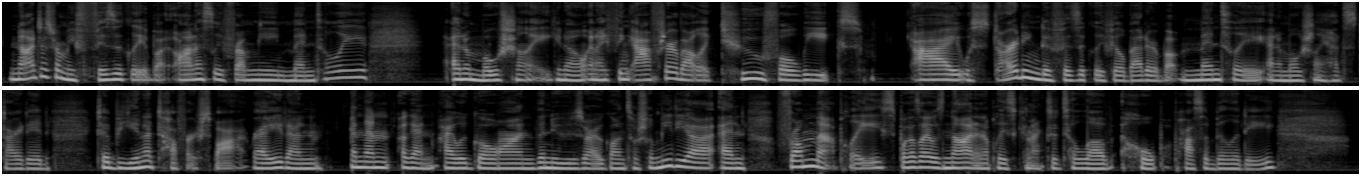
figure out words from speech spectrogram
not just from me physically but honestly from me mentally and emotionally you know and i think after about like two full weeks I was starting to physically feel better, but mentally and emotionally had started to be in a tougher spot, right? And and then again, I would go on the news or I would go on social media. And from that place, because I was not in a place connected to love, hope, possibility,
